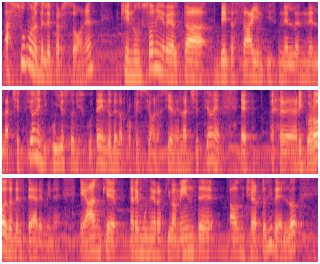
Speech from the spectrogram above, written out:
assumono delle persone che non sono in realtà data scientist nel, nell'accezione di cui io sto discutendo della professione, ossia nell'accezione eh, eh, rigorosa del termine e anche remunerativamente a un certo livello,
